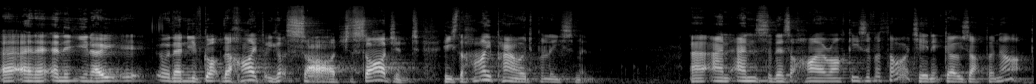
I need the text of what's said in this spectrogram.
Uh, and, and you know, it, well, then you've got the high, you've got Sarge, the sergeant. He's the high powered policeman. Uh, and, and so there's hierarchies of authority, and it goes up and up.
